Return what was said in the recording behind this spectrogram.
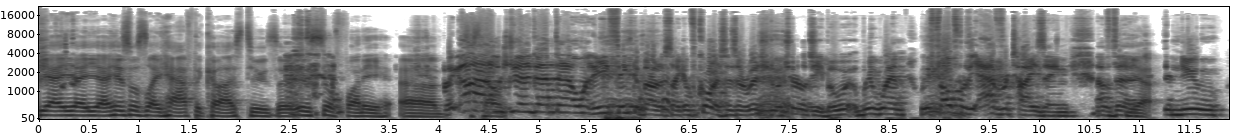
yeah, yeah, yeah. His was like half the cost too. So it was so funny. Um, Like, oh, we should have got that one. And you think about it, it's like, of course, his original trilogy, but we, we went, we fell for the advertising of the Yeah. the new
